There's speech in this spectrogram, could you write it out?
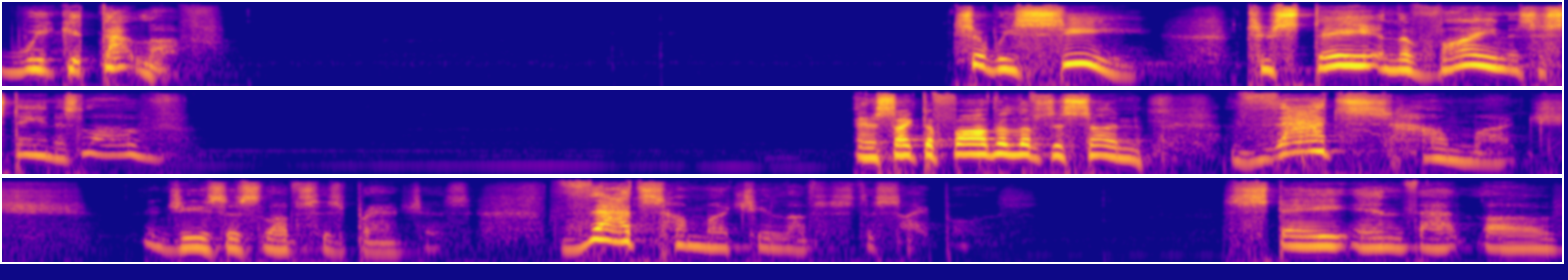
We get that love. So we see to stay in the vine is to stay in his love. And it's like the Father loves the Son. That's how much Jesus loves his branches. That's how much he loves his disciples. Stay in that love.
